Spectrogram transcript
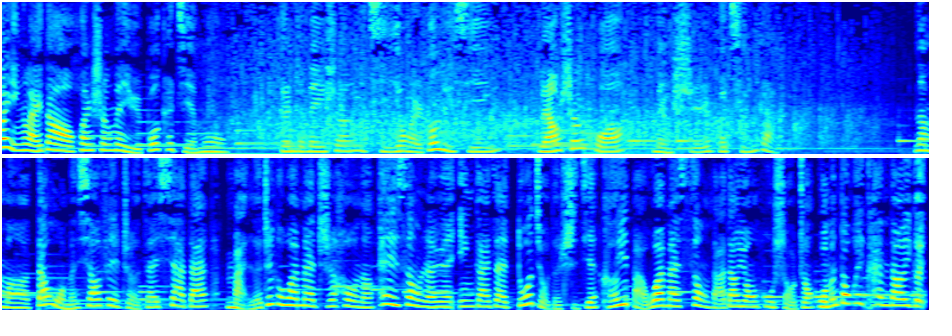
欢迎来到欢声妹语播客节目，跟着妹声一起用耳朵旅行，聊生活、美食和情感。那么，当我们消费者在下单买了这个外卖之后呢，配送人员应该在多久的时间可以把外卖送达到用户手中？我们都会看到一个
